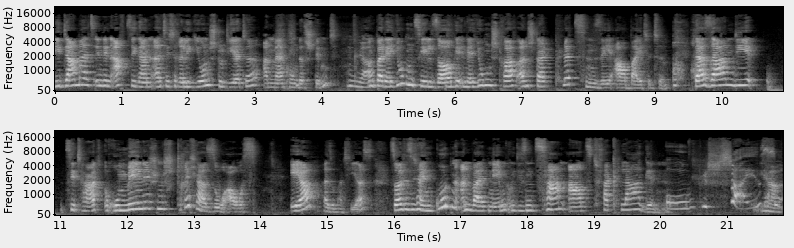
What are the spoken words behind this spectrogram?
wie damals in den 80ern, als ich Religion studierte, Anmerkung, das stimmt, Ja. und bei der Jugendseelsorge in der Jugendstrafanstalt Plötzensee arbeitete. Da sahen die, Zitat, rumänischen Stricher so aus. Er, also Matthias, sollte sich einen guten Anwalt nehmen und diesen Zahnarzt verklagen. Oh, Scheiße. Ja.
